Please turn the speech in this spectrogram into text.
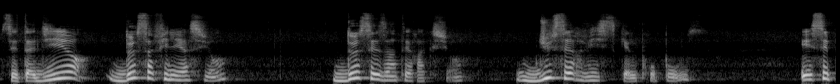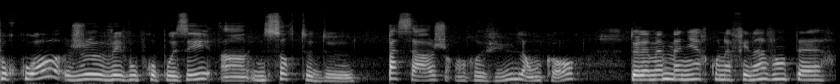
c'est-à-dire de sa filiation, de ses interactions, du service qu'elle propose, et c'est pourquoi je vais vous proposer une sorte de passage en revue, là encore, de la même manière qu'on a fait l'inventaire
